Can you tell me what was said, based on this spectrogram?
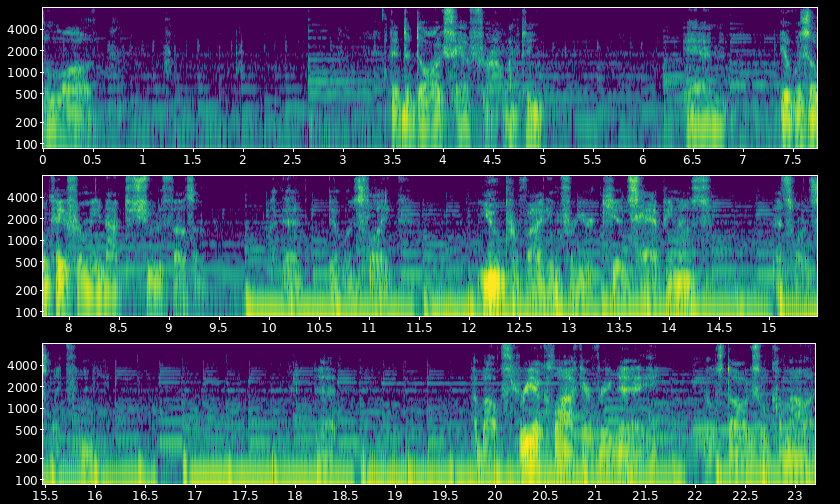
the love that the dogs have for hunting. And it was okay for me not to shoot a pheasant. That it was like you providing for your kids' happiness. That's what it's like for me. That about three o'clock every day, those dogs will come out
